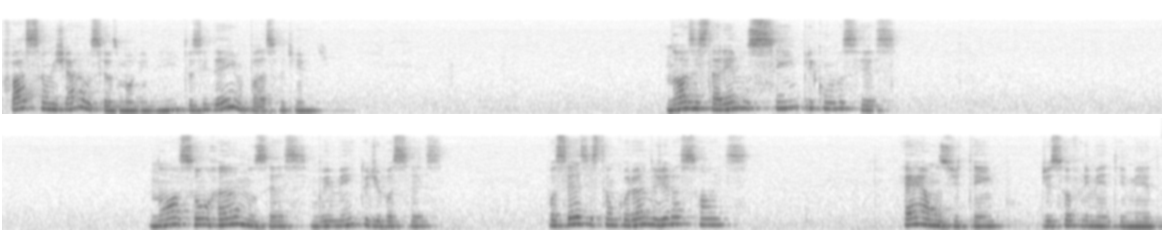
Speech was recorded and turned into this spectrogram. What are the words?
Façam já os seus movimentos e deem um passo adiante. Nós estaremos sempre com vocês. Nós honramos esse movimento de vocês. Vocês estão curando gerações. Éons de tempo, de sofrimento e medo.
